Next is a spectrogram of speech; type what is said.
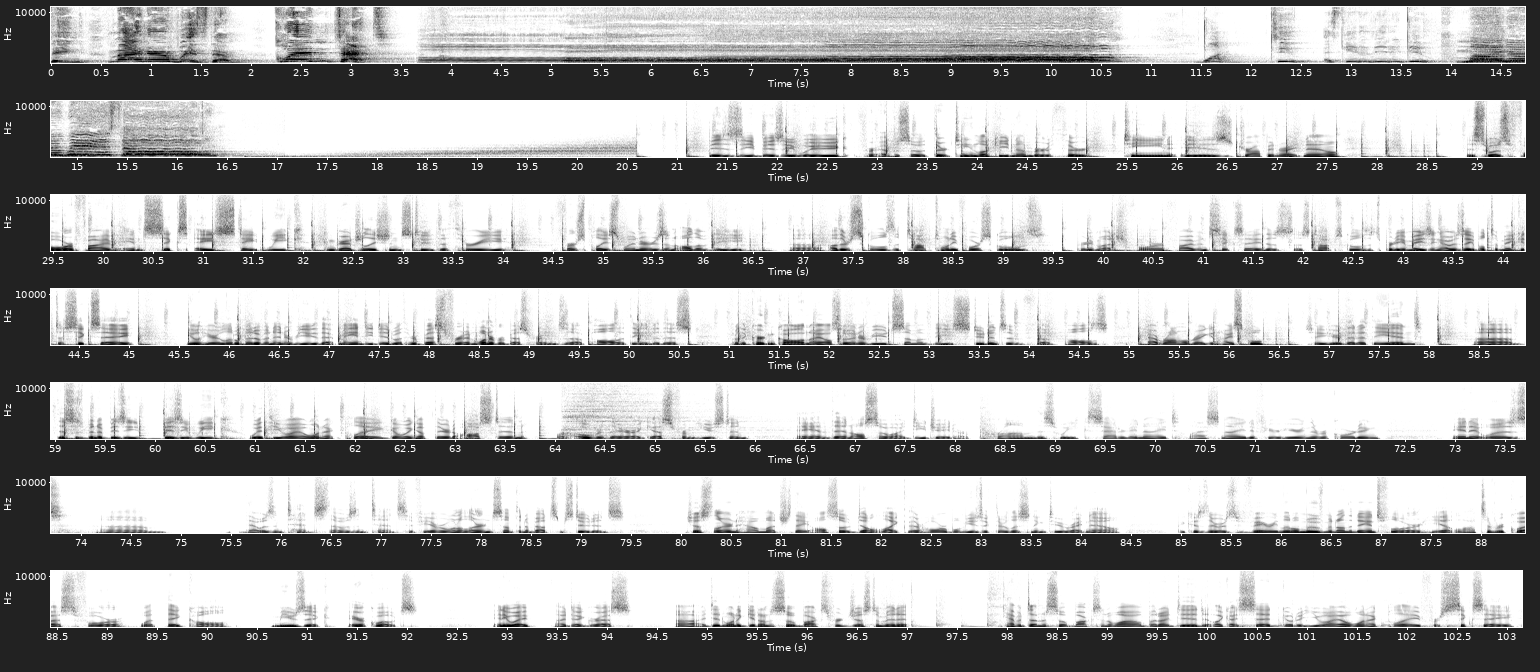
Introducing Minor Wisdom Quintet. One, two, a skittle little do. Minor Wisdom. Busy, busy week for episode 13. Lucky number 13 is dropping right now. This was 4, 5, and 6A state week. Congratulations to the three first place winners and all of the uh, other schools, the top 24 schools, pretty much 4, 5, and 6A, those, those top schools. It's pretty amazing. I was able to make it to 6A. You'll hear a little bit of an interview that Mandy did with her best friend, one of her best friends, uh, Paul, at the end of this for the curtain call. And I also interviewed some of the students of, of Paul's at Ronald Reagan High School. So you hear that at the end. Um, this has been a busy, busy week with UIL One Act Play, going up there to Austin or over there, I guess, from Houston. And then also, I DJ'd our prom this week, Saturday night, last night, if you're hearing the recording. And it was, um, that was intense. That was intense. If you ever want to learn something about some students, just learn how much they also don't like their horrible music they're listening to right now because there was very little movement on the dance floor, yet lots of requests for what they call music, air quotes. Anyway, I digress. Uh, I did want to get on a soapbox for just a minute. Haven't done a soapbox in a while, but I did, like I said, go to UIL One Act Play for 6A,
